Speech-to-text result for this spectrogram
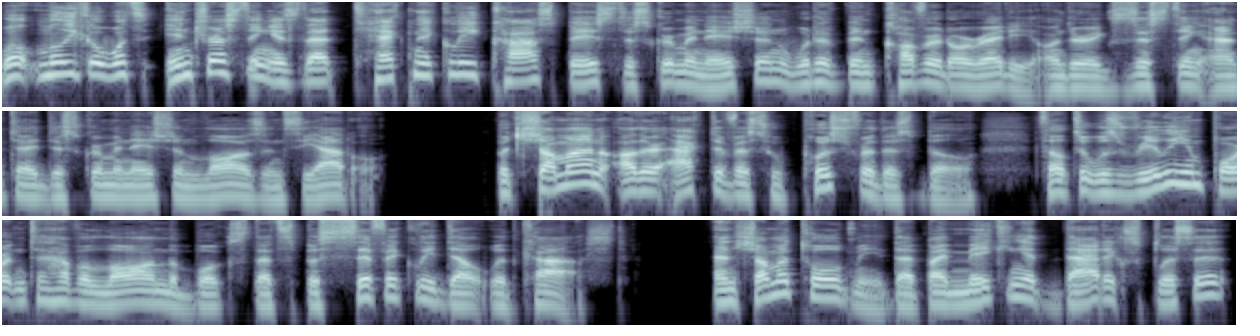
Well, Malika, what's interesting is that technically caste based discrimination would have been covered already under existing anti discrimination laws in Seattle. But Kshama and other activists who pushed for this bill felt it was really important to have a law on the books that specifically dealt with caste. And Kshama told me that by making it that explicit,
